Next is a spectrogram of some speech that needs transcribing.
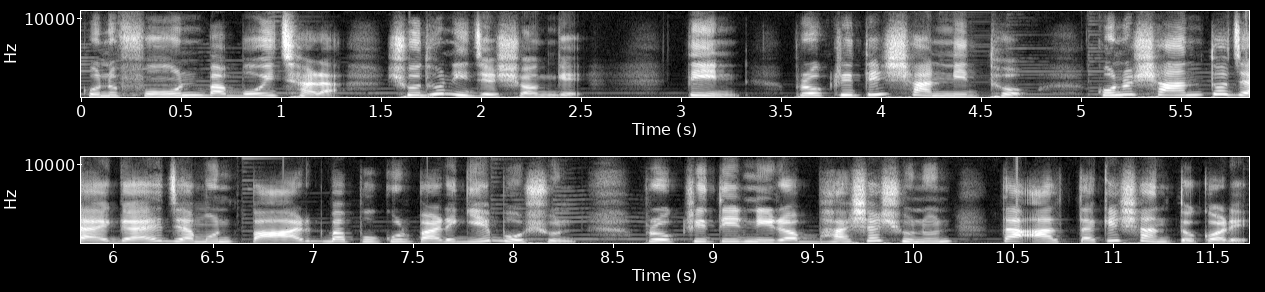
কোনো ফোন বা বই ছাড়া, শুধু নিজের সঙ্গে। তিন, প্রকৃতির সান্নিধ্য। কোনো শান্ত জায়গায়, যেমন পার্ক বা পুকুর পাড়ে গিয়ে বসুন। প্রকৃতির নীরব ভাষা শুনুন, তা আত্মাকে শান্ত করে।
